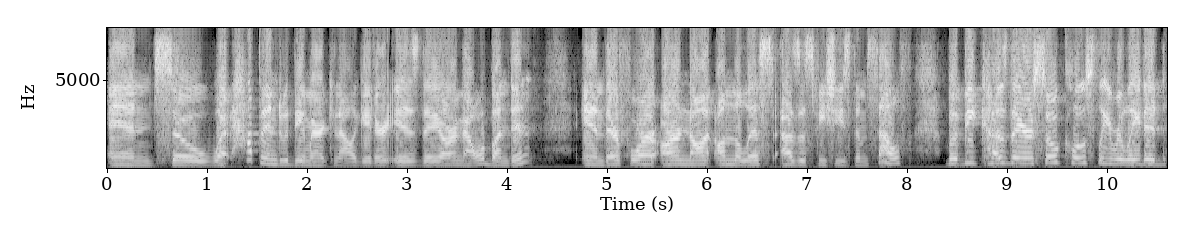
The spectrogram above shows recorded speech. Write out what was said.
And so what happened with the American alligator is they are now abundant and therefore are not on the list as a species themselves, but because they are so closely related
